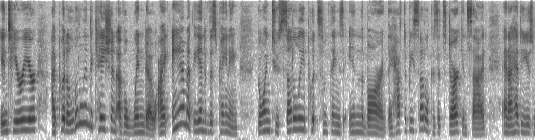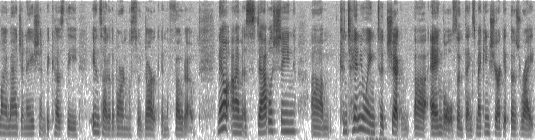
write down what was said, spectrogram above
interior, I put a little indication of a window. I am at the end of this painting going to subtly put some things in the barn. They have to be subtle because it's dark inside and I had to use my imagination because the inside of the barn was so dark in the photo. Now I'm establishing, um, continuing to check uh, angles and things, making sure I get those right.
